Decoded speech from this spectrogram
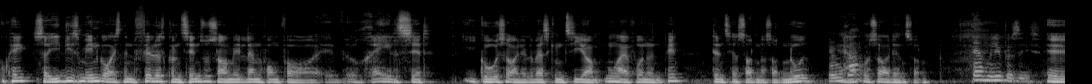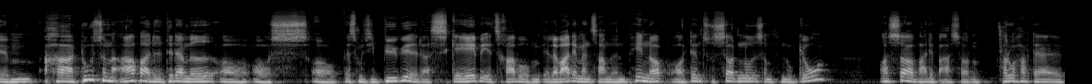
Okay, så I ligesom indgår i sådan en fælles konsensus om et eller andet form for øh, regelsæt i gåsøjne, eller hvad skal man sige om, nu har jeg fundet en pind, den ser sådan og sådan ud, Jamen, ergo så er den sådan. Jamen lige præcis. Øhm, har du sådan arbejdet det der med at, at, at hvad skal man sige, bygge eller skabe et trævåben, eller var det, at man samlede en pind op, og den så sådan ud, som den nu gjorde, og så var det bare sådan. Har du haft det,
